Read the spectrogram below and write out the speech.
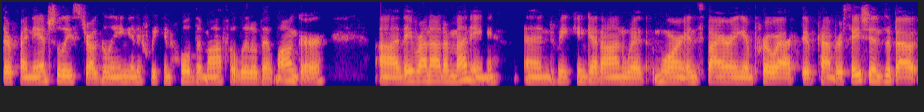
they're financially struggling. And if we can hold them off a little bit longer uh, they run out of money. And we can get on with more inspiring and proactive conversations about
